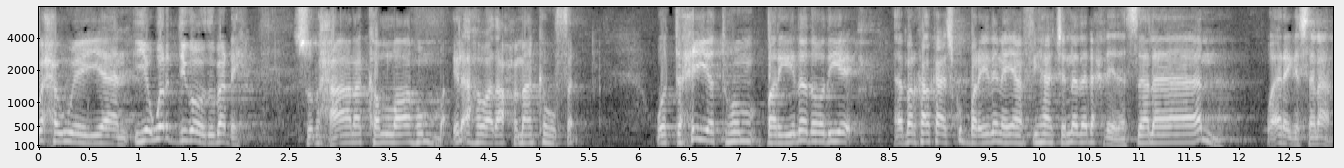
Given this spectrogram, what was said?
waxa weeyaan iyo wardigooduba dheh. Subxaanaka allaahumma. Ilaahu adaa xumaan ka hufan. Wa taxiyatuhum bariidadoodii marka halkaa isku bariidinayaan fiiha jannada dhexdeeda. Salaam. Waa ereyga salaam.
